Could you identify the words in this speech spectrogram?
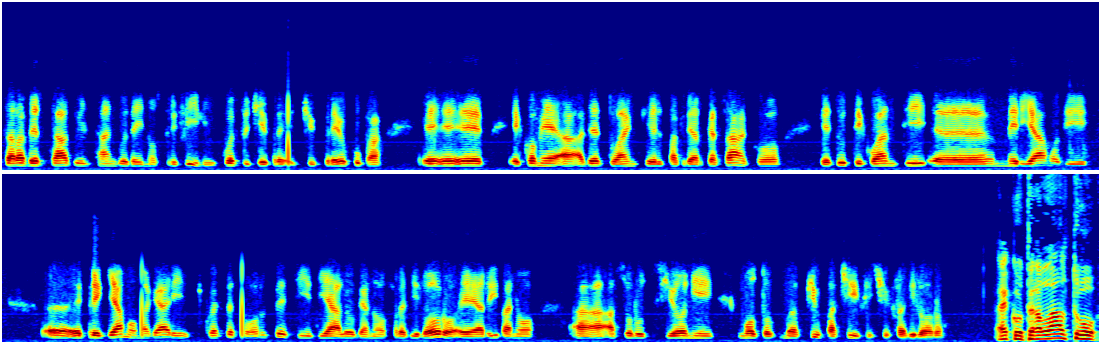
sarà versato il sangue dei nostri figli, questo ci, pre- ci preoccupa e, e, e, come ha detto anche il patriarca Sacco, che tutti quanti eh, meriamo di eh, e preghiamo magari queste forze si dialogano fra di loro e arrivano a, a soluzioni molto più pacifici fra di loro. Ecco, tra l'altro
